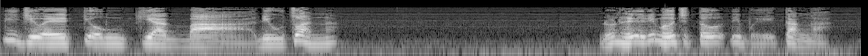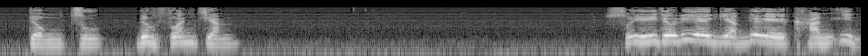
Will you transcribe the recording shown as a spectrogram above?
你就会中劫嘛流转啊。轮回你无一刀，你袂当啊，中珠用短剑，随着你的业力的牵引，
